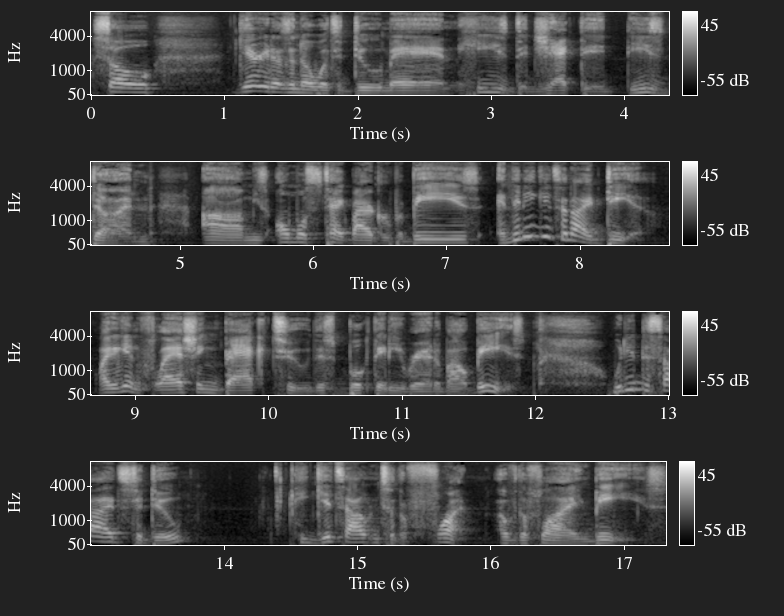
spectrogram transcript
So Gary doesn't know what to do, man. He's dejected. He's done. Um, he's almost attacked by a group of bees, and then he gets an idea. Like again, flashing back to this book that he read about bees. What he decides to do, he gets out into the front of the flying bees,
